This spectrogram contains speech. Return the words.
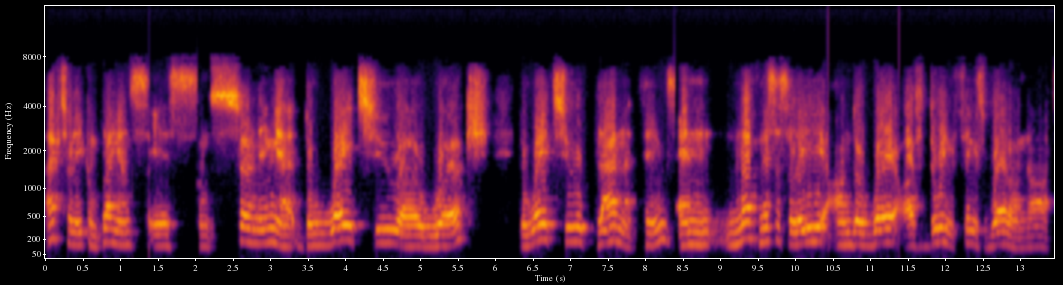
Actually, compliance is concerning uh, the way to uh, work the way to plan things and not necessarily on the way of doing things well or not.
